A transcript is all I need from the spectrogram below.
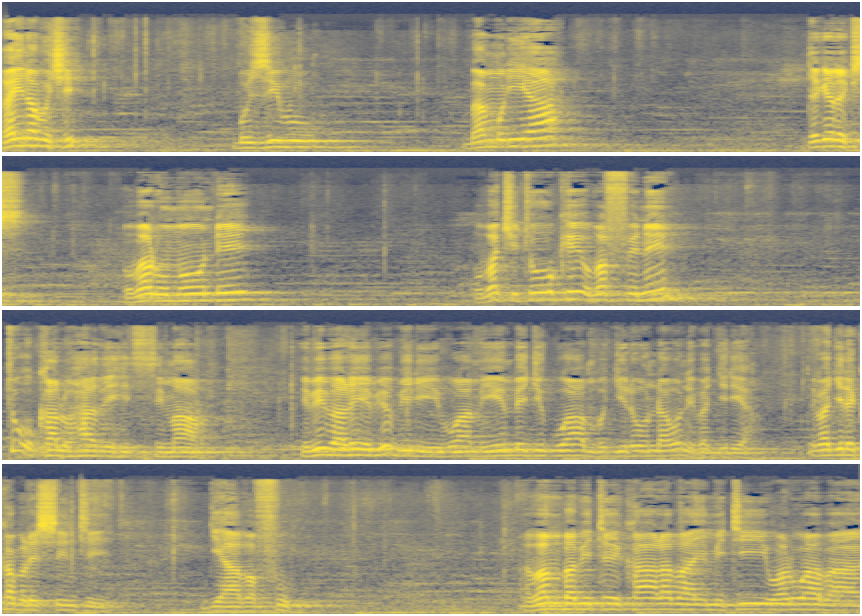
talina buki? Buzibu bamulya tegerekisi oba lumonde oba kitooke oba fene tuukalu hathihi thimar. Ebibala ebyo biriibwa miyembe gigwa mbugirondawo ne bagirya. Ne bagireka bulesi nti gyabafu abamu babiteeka alaba emiti waliwo aba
